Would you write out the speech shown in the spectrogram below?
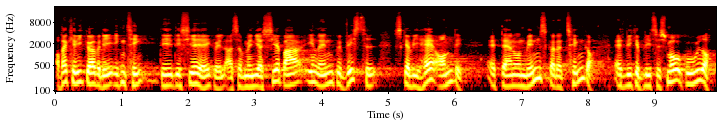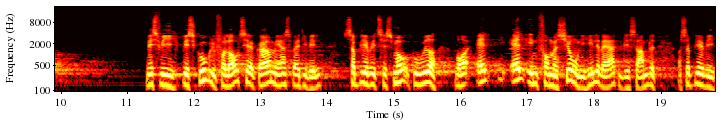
Og hvad kan vi gøre ved det? Ikke en ting. Det, det siger jeg ikke vel. Altså, men jeg siger bare, en eller anden bevidsthed skal vi have om det. At der er nogle mennesker, der tænker, at vi kan blive til små guder, hvis, vi, hvis Google får lov til at gøre med os, hvad de vil. Så bliver vi til små guder, hvor al, al information i hele verden bliver samlet, og så bliver vi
